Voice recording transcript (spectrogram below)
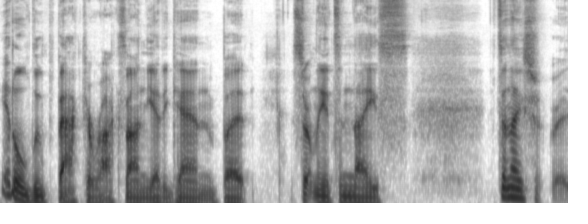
it'll loop back to Roxxon yet again, but certainly it's a nice, it's a nice uh,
